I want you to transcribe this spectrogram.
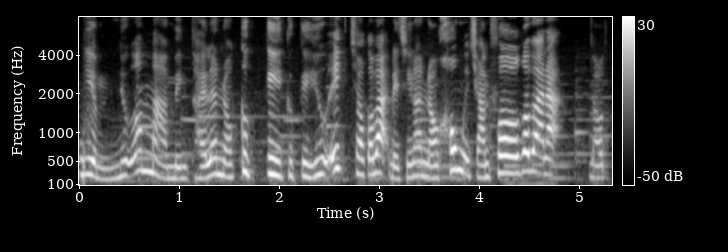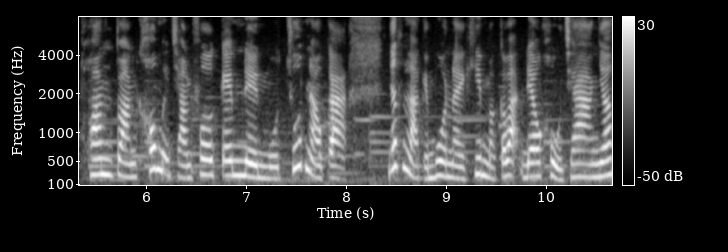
điểm nữa mà mình thấy là nó cực kỳ cực kỳ hữu ích cho các bạn, đấy chính là nó không bị chán phơ các bạn ạ. Nó hoàn toàn không bị chán phơ, kem nền một chút nào cả. Nhất là cái mùa này khi mà các bạn đeo khẩu trang nhá.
